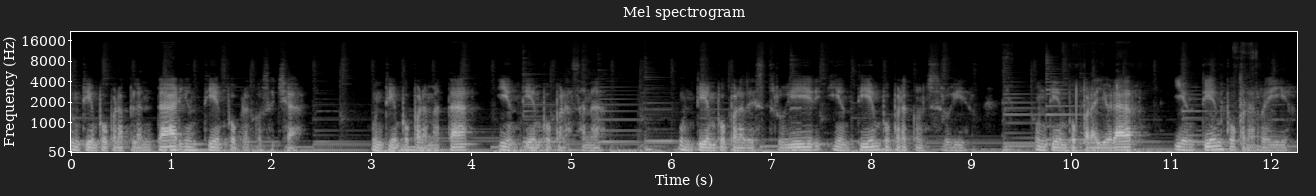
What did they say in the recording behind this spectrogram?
un tiempo para plantar y un tiempo para cosechar, un tiempo para matar y un tiempo para sanar un tiempo para destruir y un tiempo para construir, un tiempo para llorar y un tiempo para reír.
